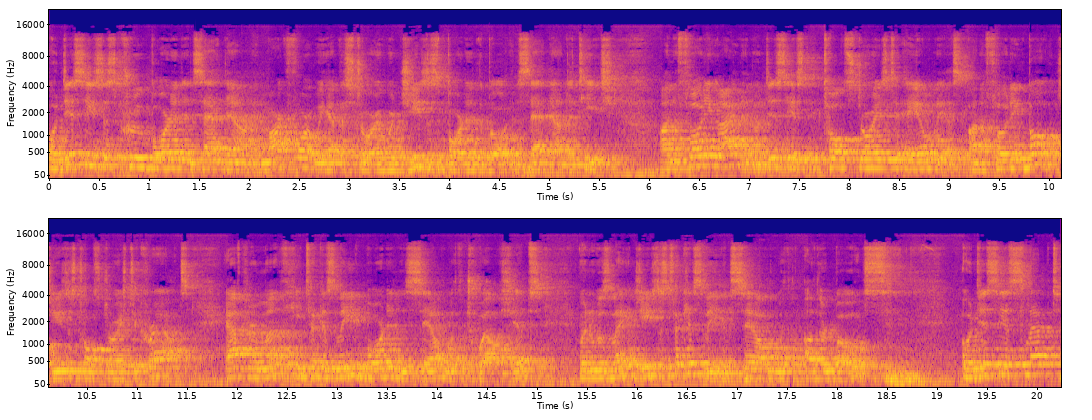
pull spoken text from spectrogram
Odysseus' crew boarded and sat down. In Mark 4, we have the story where Jesus boarded the boat and sat down to teach. On a floating island, Odysseus told stories to Aeolus. On a floating boat, Jesus told stories to crowds. After a month, he took his leave, boarded, and sailed with 12 ships. When it was late, Jesus took his leave and sailed with other boats. Odysseus slept,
